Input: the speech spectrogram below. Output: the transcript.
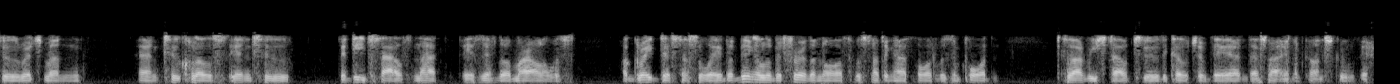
to Richmond and too close into the deep south, not as if though Maryland was a great distance away, but being a little bit further north was something I thought was important. So I reached out to the coach up there, and that's how I ended up going to school there.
